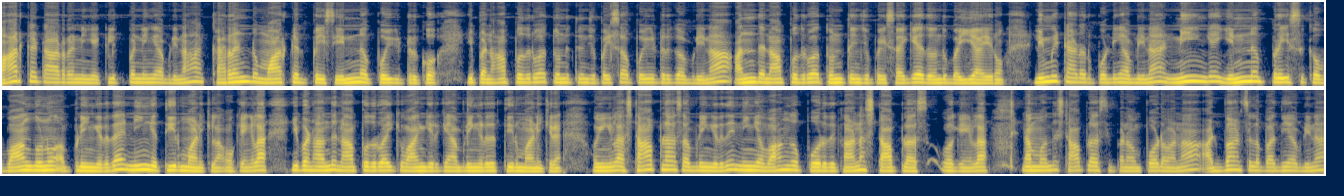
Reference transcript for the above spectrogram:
மார்க்கெட் ஆர்டரை நீங்கள் கிளிக் பண்ணீங்க அப்படின்னா கரண்ட் மார்க்கெட் ப்ரைஸ் என்ன போய்கிட்டு இருக்கோ இப்போ நாற்பது ரூபா தொண்ணூத்தஞ்சு பைசா போய்கிட்டு இருக்கு அப்படின்னா அந்த நாற்பது ரூபா தொண்ணூத்தஞ்சு பைசாக்கே அது வந்து பை ஆயிரும். லிமிட் ஆர்டர் போட்டிங்க அப்படின்னா நீங்கள் என்ன ப்ரைஸுக்கு வாங்கணும் அப்படிங்கிறத நீங்கள் தீர்மானிக்கலாம். ஓகேங்களா? இப்போ நான் வந்து நாற்பது ரூபாய்க்கு வாங்கியிருக்கேன் அப்படிங்கிறத தீர்மானிக்கிறேன். ஓகேங்களா? ஸ்டாப் லாஸ் அப்படிங்கிறது நீங்கள் வாங்க போகிறதுக்கான ஸ்டாப் லாஸ் ஓகேங்களா? நம்ம வந்து ஸ்டாப் லாஸ் இப்போ நம்ம போட வேணாம். அட்வான்ஸில் பார்த்தீங்க அப்படின்னா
